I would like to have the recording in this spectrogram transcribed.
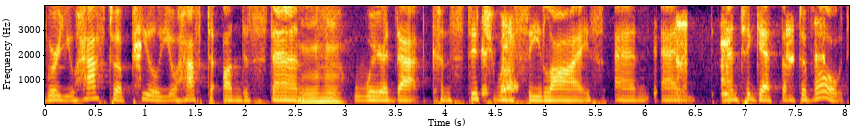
where you have to appeal. You have to understand Mhm. where that constituency lies and and and to get them to vote.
